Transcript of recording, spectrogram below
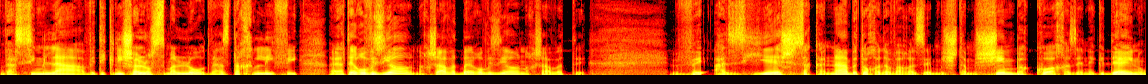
והשמלה, ותקני שלוש שמלות, ואז תחליפי. את אירוויזיון, עכשיו את באירוויזיון, עכשיו את... ואז יש סכנה בתוך הדבר הזה, משתמשים בכוח הזה נגדנו.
